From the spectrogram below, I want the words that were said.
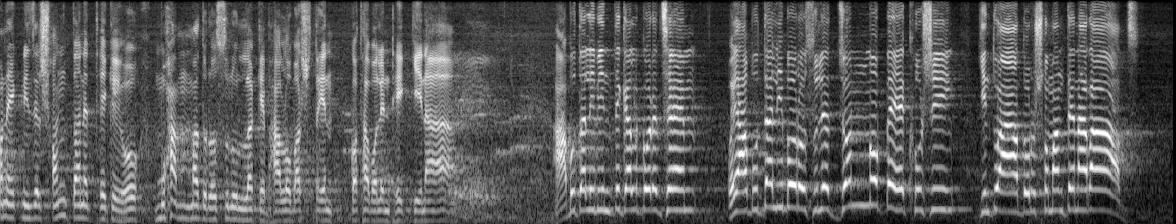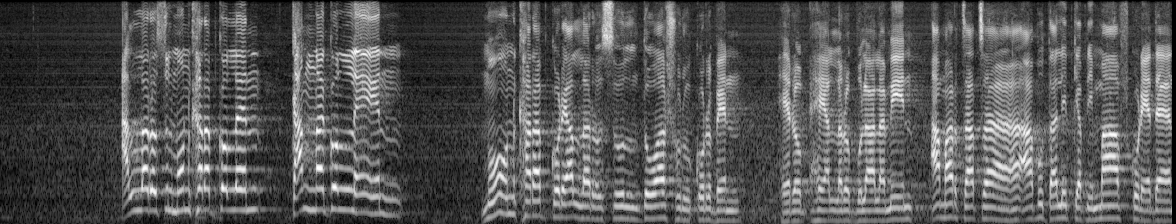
অনেক নিজের সন্তানের থেকেও মুহাম্মদ রসুলুল্লাহকে ভালোবাসতেন। কথা বলেন ঠিক কিনা? আবু তালিব ইন্তেকাল করেছেন। ওই আবু তালিব রসুলের জন্ম পেয়ে খুশি, কিন্তু আদর্শ মানতে নারাজ। আল্লাহ রসুল মন খারাপ করলেন, কান্না করলেন। মন খারাপ করে আল্লাহ রসুল দোয়া শুরু করবেন। হে রব, হে আল্লাহ রব্বুল আলমিন, আমার চাচা আবু তালিবকে আপনি মাফ করে দেন।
